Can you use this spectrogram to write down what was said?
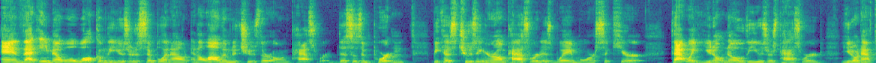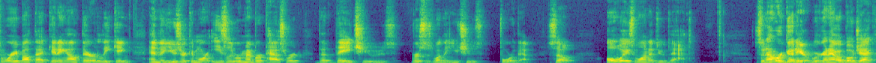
And that email will welcome the user to Simple In Out and allow them to choose their own password. This is important because choosing your own password is way more secure. That way, you don't know the user's password. You don't have to worry about that getting out there or leaking. And the user can more easily remember a password that they choose versus one that you choose for them. So, always want to do that. So now we're good here. We're going to have a Bojack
